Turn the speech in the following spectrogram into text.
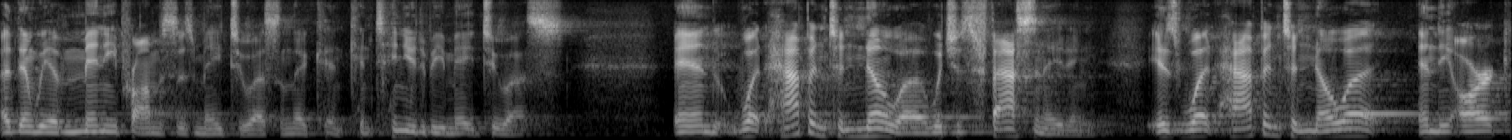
And then we have many promises made to us and that can continue to be made to us. And what happened to Noah, which is fascinating, is what happened to Noah and the ark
